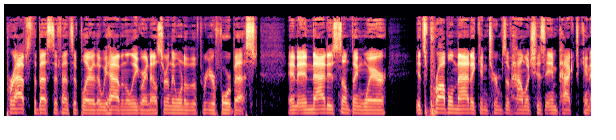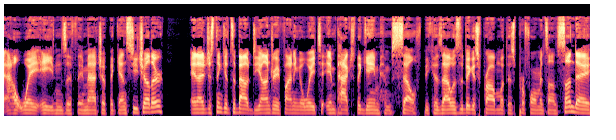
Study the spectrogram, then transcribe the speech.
perhaps the best defensive player that we have in the league right now. Certainly one of the three or four best. And and that is something where it's problematic in terms of how much his impact can outweigh Ayton's if they match up against each other. And I just think it's about DeAndre finding a way to impact the game himself because that was the biggest problem with his performance on Sunday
